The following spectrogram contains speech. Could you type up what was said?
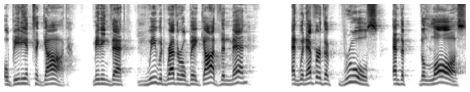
obedient to God meaning that we would rather obey God than men. And whenever the rules and the, the laws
